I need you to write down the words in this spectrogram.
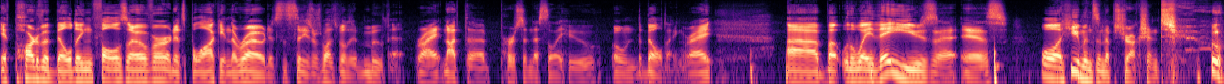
if part of a building falls over and it's blocking the road, it's the city's responsibility to move it, right? Not the person necessarily who owned the building, right? Uh, but the way they use it is, well, a human's an obstruction too,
